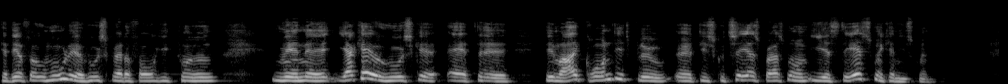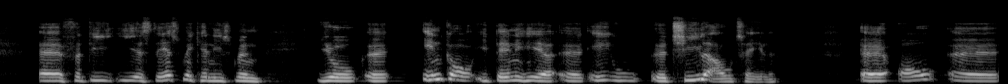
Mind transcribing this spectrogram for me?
kan derfor umuligt at huske, hvad der foregik på mødet. Men øh, jeg kan jo huske, at øh, det meget grundigt blev øh, diskuteret spørgsmål om ISDS-mekanismen. Øh, fordi ISDS-mekanismen jo øh, indgår i denne her øh, EU-Chile-aftale. Øh, øh, og øh,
